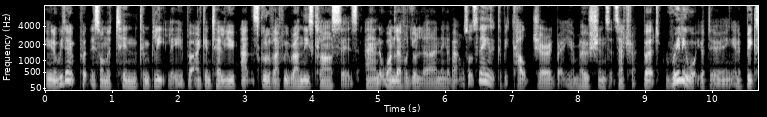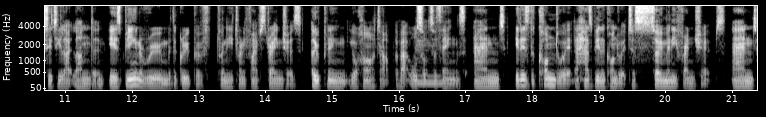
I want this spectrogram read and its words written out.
you know, we don't put this on the tin completely, but I can tell you at the School of Life, we run these classes, and at one level, you're learning about all sorts of things. It could be culture, about your emotions, etc. But really, what you're doing in a big city like London is being in a room with a group of 20, 25 strangers, opening your heart up about all sorts of mm. things. And it is the conduit, it has been the conduit to so many friendships. And,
